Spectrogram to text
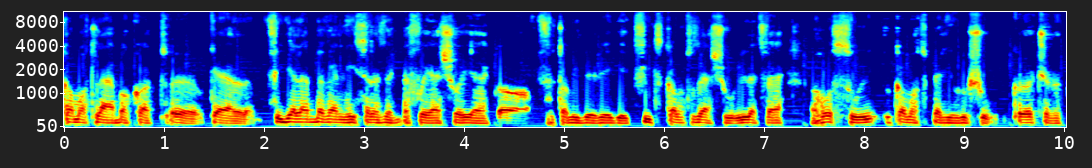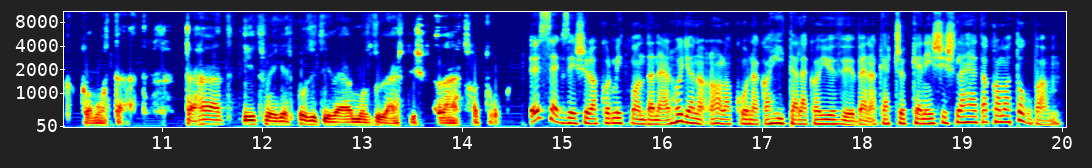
kamatlábakat kell figyelembe venni, hiszen ezek befolyásolják a futamidő végéig fix kamatozású, illetve a hosszú kamatperiódusú kölcsönök kamatát. Tehát itt még egy pozitív elmozdulást is láthatunk. Összegzésül akkor mit mondanál, hogyan alakulnak a hitelek a jövőben? A csökkenés is lehet a kamatokban?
